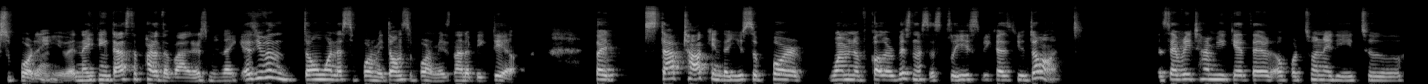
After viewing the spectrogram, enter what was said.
supporting you. And I think that's the part that bothers me. Like, as you don't want to support me, don't support me. It's not a big deal. But stop talking that you support women of color businesses, please, because you don't. Because every time you get the opportunity to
